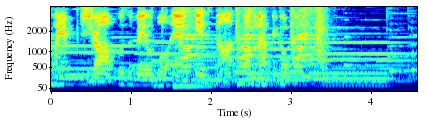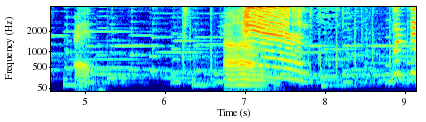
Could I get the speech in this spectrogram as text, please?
plant shop was available, and it's not. So I'm gonna have to go back. Right. Um, Ants. But the,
